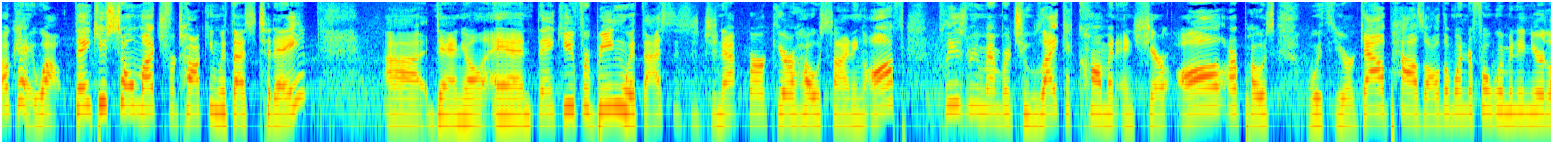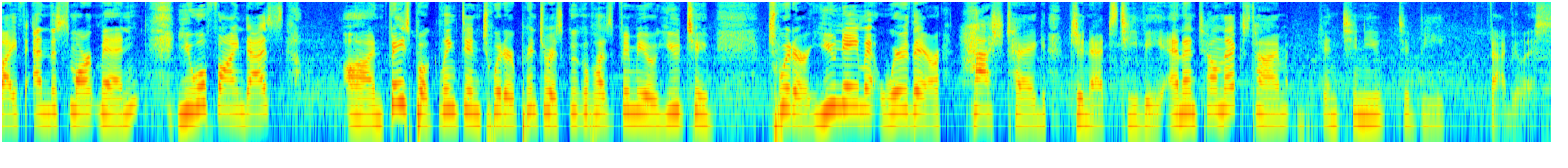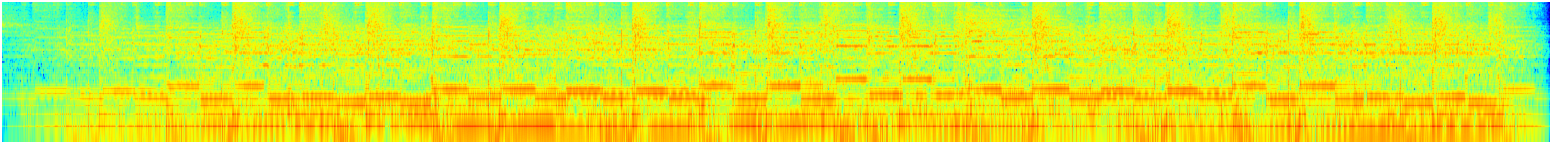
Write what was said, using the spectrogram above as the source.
Okay, well, thank you so much for talking with us today, uh, Daniel, and thank you for being with us. This is Janette Burke, your host, signing off. Please remember to like, comment, and share all our posts with your gal pals, all the wonderful women in your life, and the smart men. You will find us on Facebook, LinkedIn, Twitter, Pinterest, Google Plus, Vimeo, YouTube. Twitter, you name it, we're there. Hashtag Janette's TV. And until next time, continue to be fabulous.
